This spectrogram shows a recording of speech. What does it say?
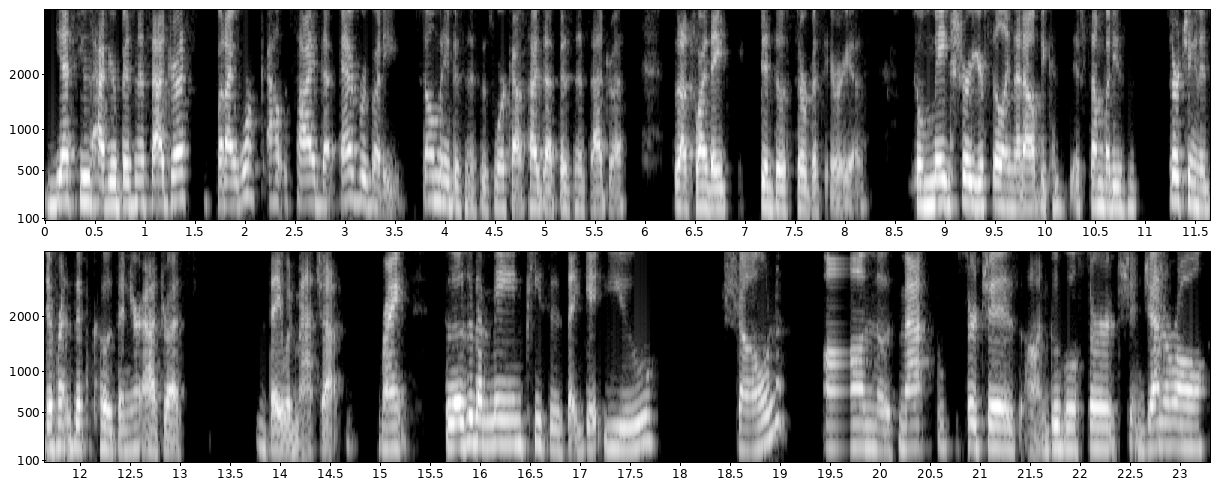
yes, you have your business address, but I work outside that everybody, so many businesses work outside that business address. So that's why they did those service areas. So make sure you're filling that out because if somebody's searching in a different zip code than your address, they would match up, right? So those are the main pieces that get you shown on those map searches, on Google search in general,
